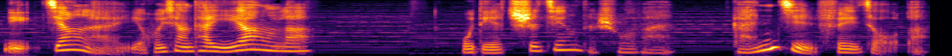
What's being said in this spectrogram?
你将来也会像她一样了。蝴蝶吃惊的说完，赶紧飞走了。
